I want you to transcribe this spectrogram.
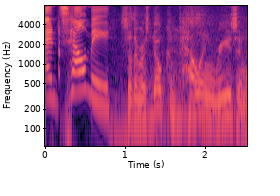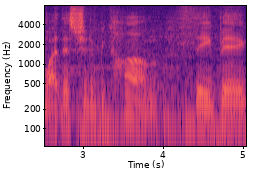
and tell me, So there was no compelling reason why this should have become the big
